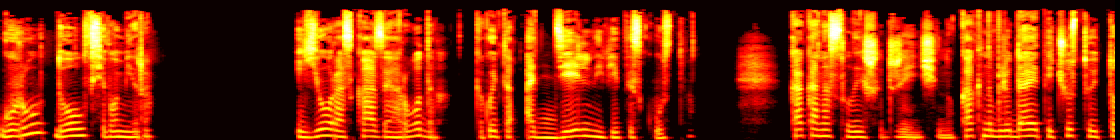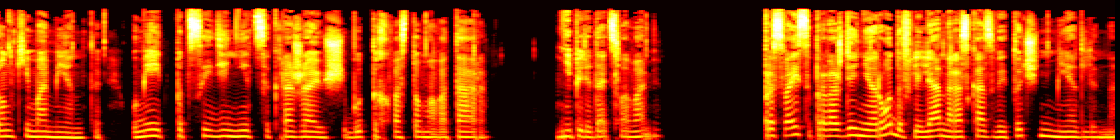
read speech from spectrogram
гуру дол всего мира. Ее рассказы о родах — какой-то отдельный вид искусства. Как она слышит женщину, как наблюдает и чувствует тонкие моменты, умеет подсоединиться к рожающей, будто хвостом аватара. Не передать словами. Про свои сопровождения родов Лилиана рассказывает очень медленно,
